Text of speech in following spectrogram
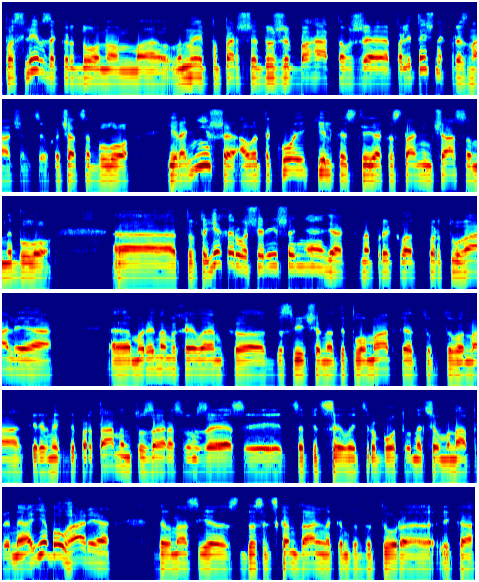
послів за кордоном е, вони, по-перше, дуже багато вже політичних призначенців, хоча це було і раніше, але такої кількості, як останнім часом, не було. Е, тобто є хороші рішення, як, наприклад, Португалія. Е, Марина Михайленко досвідчена дипломатка, тобто вона керівник департаменту зараз в МЗС, і це підсилить роботу на цьому напрямі. А є Болгарія, де у нас є досить скандальна кандидатура, яка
